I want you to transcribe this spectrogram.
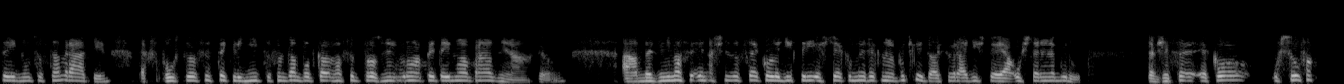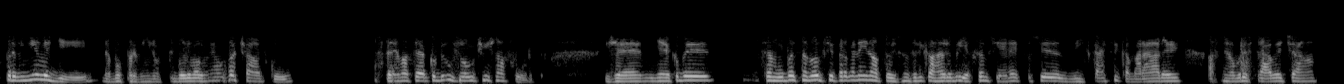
týdnů, co se vrátím, tak spoustu zase z těch lidí, co jsem tam potkal, zase pro změnu na pět týdnů na prázdninách. Jo. A mezi nimi se i našli zase jako lidi, kteří ještě jako mi řekli, no počkej, to až se vrátíš, to já už tady nebudu. Takže se jako, už jsou fakt první lidi, nebo první, no ty byli vlastně od začátku, s kterými se jakoby už loučíš na furt. Že mě jakoby jsem vůbec nebyl připravený na to, že jsem si říkal, hej dobrý, jak jsem přijený, prostě získáš si kamarády a s nimi budeš strávit čas.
